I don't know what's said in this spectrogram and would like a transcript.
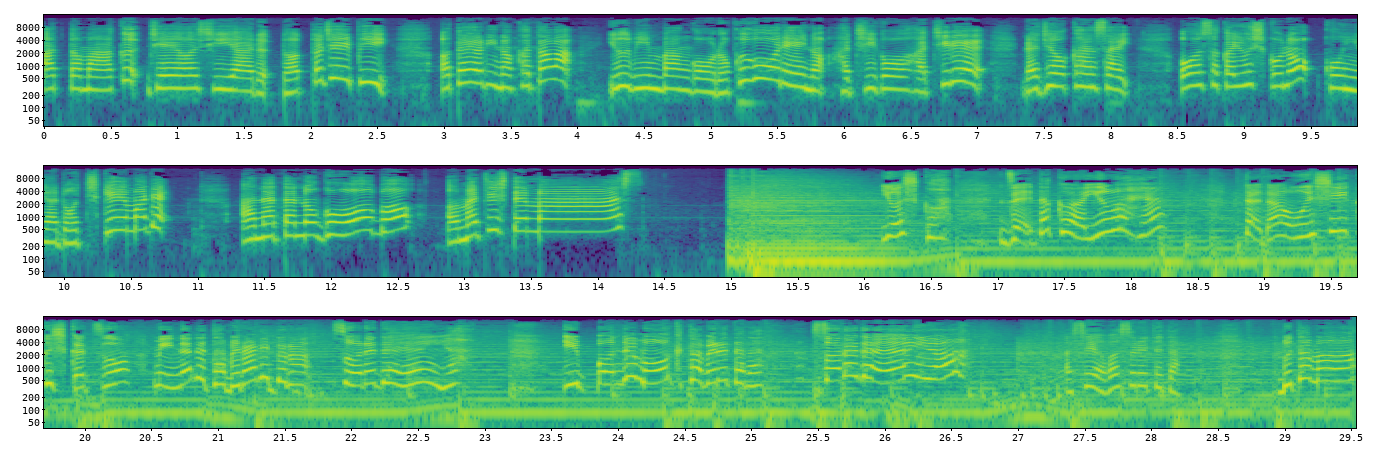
アットマーク、jocr.jp。お便りの方は、郵便番号650-8580、ラジオ関西、大阪よしこの今夜どっち系まで、あなたのご応募、お待ちしてます。よしこ贅沢は言わへん？ただ美味しい串カツをみんなで食べられたらそれでええんや。一本でも多く食べれたらそれでええんや。あせや忘れてた。豚まんは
